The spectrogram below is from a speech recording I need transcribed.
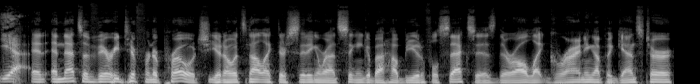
Yeah. And and that's a very different approach. You know, it's not like they're sitting around singing about how beautiful sex is. They're all like grinding up against her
